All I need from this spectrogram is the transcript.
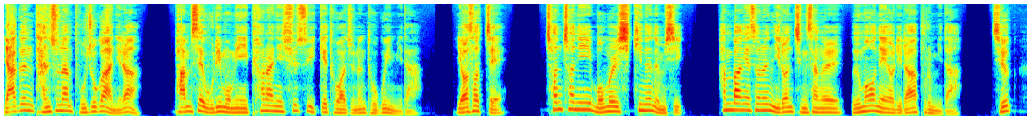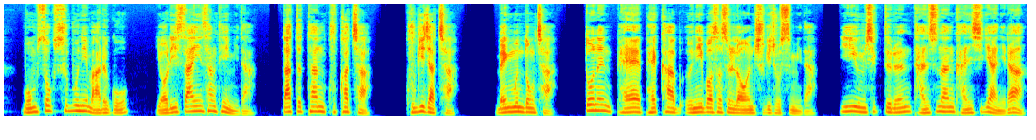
약은 단순한 보조가 아니라 밤새 우리 몸이 편안히 쉴 수 있게 도와주는 도구입니다. 여섯째, 천천히 몸을 식히는 음식. 한방에서는 이런 증상을 음어내열이라 부릅니다. 즉, 몸속 수분이 마르고 열이 쌓인 상태입니다. 따뜻한 국화차, 구기자차, 맹문동차, 또는 배, 백합, 은이버섯을 넣은 죽이 좋습니다. 이 음식들은 단순한 간식이 아니라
